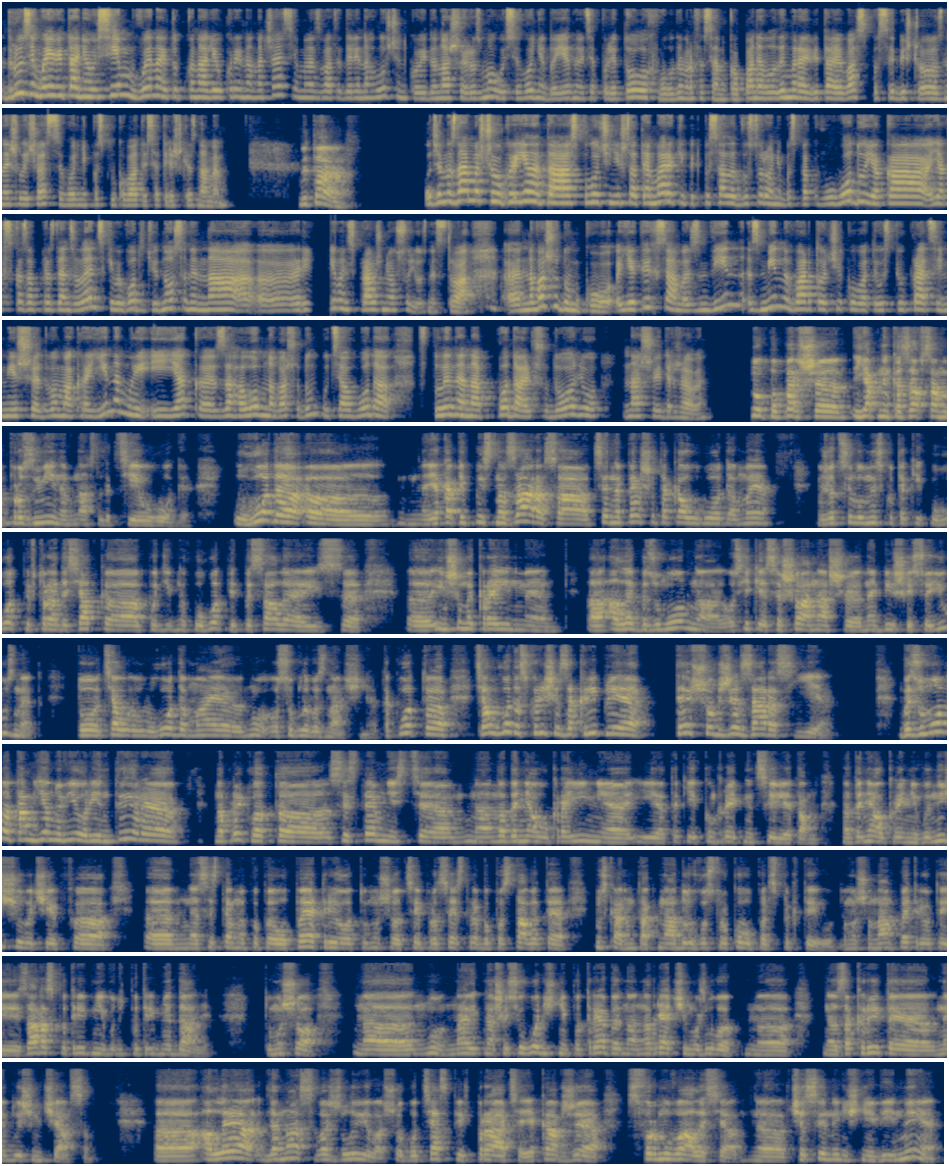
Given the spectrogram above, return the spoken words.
Друзі, мої вітання усім. Ви на ютуб каналі Україна на часі. Мене звати Даріна Глущенко. І до нашої розмови сьогодні доєднується політолог Володимир Фесенко. Пане Володимире, вітаю вас. Спасибі, що знайшли час сьогодні поспілкуватися трішки з нами. Вітаю. Отже, ми знаємо, що Україна та Сполучені Штати Америки підписали двосторонню безпекову угоду, яка, як сказав президент Зеленський, виводить відносини на е, рівень справжнього союзництва. Е, На вашу думку, яких саме змін змін варто очікувати у співпраці між двома країнами, і як е, загалом, на вашу думку, ця угода вплине на подальшу долю нашої держави? Ну, по-перше, я б не казав саме про зміни внаслідок цієї угоди. Угода, е, яка підписана зараз, а це не перша така угода. Ми вже цілу низку таких угод, півтора десятка подібних угод підписали із е, іншими країнами. Але безумовно, оскільки США наш найбільший союзник, то ця угода має ну, особливе значення. Так от, е, ця угода скоріше закріплює те, що вже зараз є. Безумовно, там є нові орієнтири, наприклад, е, системність е, надання Україні і такі конкретні цілі, там надання Україні винищувачів, е, е, системи ППО Петріо, тому що цей процес треба поставити, ну скажімо так, на довгострокову перспективу, тому що нам Петріоти і зараз потрібні, і будуть потрібні далі. Тому що е, ну навіть наші сьогоднішні потреби на- навряд чи можливо е, закрити найближчим часом. Е, Але для нас важливо, щоб ця співпраця, яка вже сформувалася е, в часи нинішньої війни,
